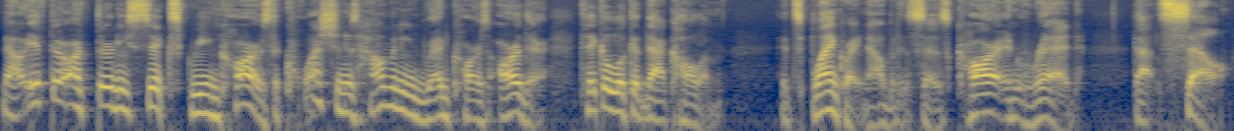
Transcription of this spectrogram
Now, if there are 36 green cars, the question is how many red cars are there? Take a look at that column. It's blank right now, but it says car in red, that cell.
